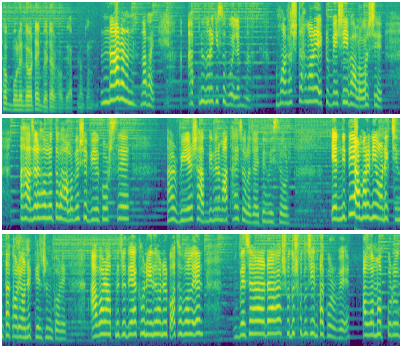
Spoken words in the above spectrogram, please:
সব বলে দেওয়াটাই বেটার হবে আপনার জন্য। না না না, না ভাই আপনি ধরে কিছু বললেন না। মানুষটা আমার একটু বেশিই ভালোবাসে। হাজার হলে তো ভালোবেসে বিয়ে করছে আর বিয়ের সাত দিনের মাথায় চলে যাইতে হয়েছে ওর। এমনিতেই আমার নিয়ে অনেক চিন্তা করে অনেক টেনশন করে। আবার আপনি যদি এখন এই ধরনের কথা বলেন বেচারাটা শুধু শুধু চিন্তা করবে। আল্লাহ মাফ করুক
